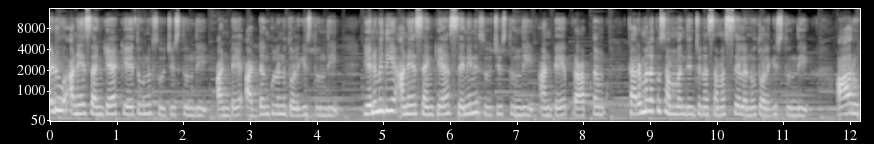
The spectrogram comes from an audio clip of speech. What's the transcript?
ఏడు అనే సంఖ్య కేతువును సూచిస్తుంది అంటే అడ్డంకులను తొలగిస్తుంది. ఎనిమిది అనే సంఖ్య శనిని సూచిస్తుంది అంటే ప్రాప్తం. కర్మలకు సంబంధించిన సమస్యలను తొలగిస్తుంది. ఆరు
